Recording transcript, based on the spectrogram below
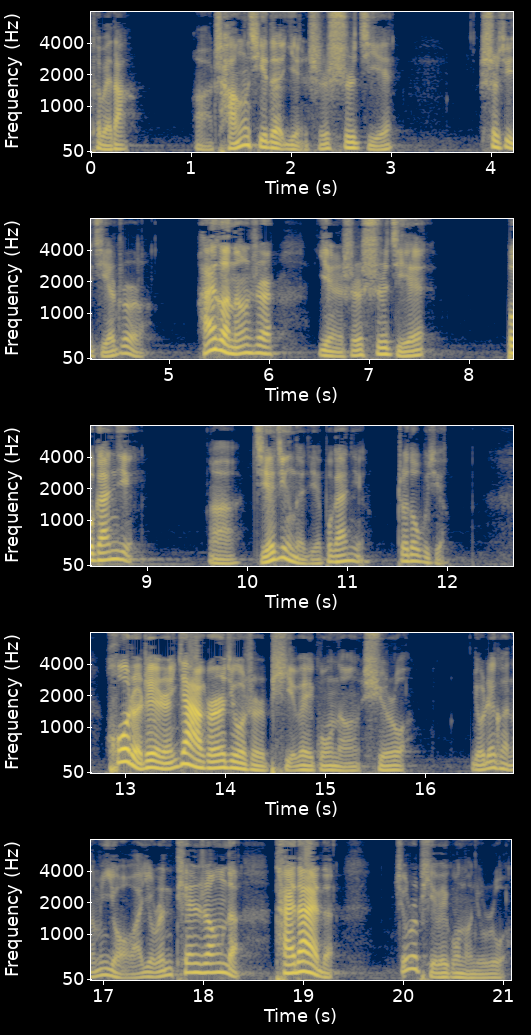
特别大啊！长期的饮食失节，失去节制了。还可能是饮食失节、不干净啊，洁净的洁不干净，这都不行。或者这人压根儿就是脾胃功能虚弱，有这可能吗？有啊，有人天生的、胎带的，就是脾胃功能就弱，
